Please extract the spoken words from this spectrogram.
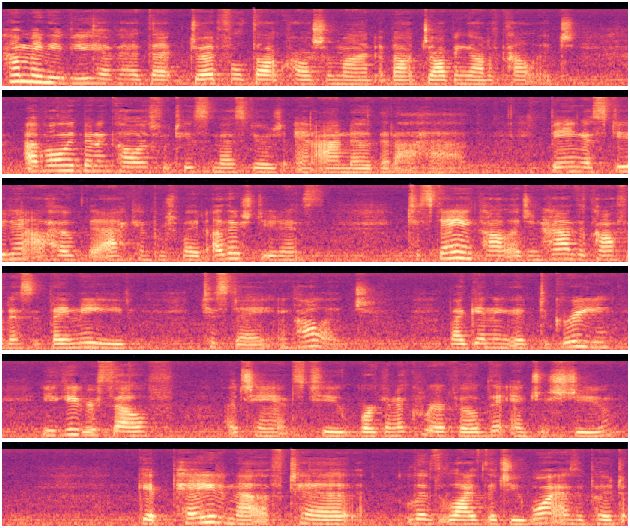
How many of you have had that dreadful thought cross your mind about dropping out of college? I've only been in college for two semesters and I know that I have. Being a student, I hope that I can persuade other students to stay in college and have the confidence that they need to stay in college. By getting a degree, you give yourself a chance to work in a career field that interests you, get paid enough to live the life that you want as opposed to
